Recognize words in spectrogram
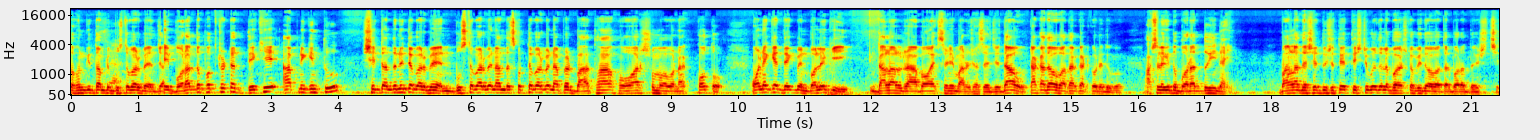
তখন কিন্তু আপনি বুঝতে পারবেন যে এই বরাদ্দপত্রটা দেখে আপনি কিন্তু সিদ্ধান্ত নিতে পারবেন বুঝতে পারবেন আন্দাজ করতে পারবেন আপনার বাধা হওয়ার সম্ভাবনা কত। অনেকে দেখবেন বলে কি দালালরা বা এক শ্রেণির মানুষ আছে যে দাও টাকা দাও বাধার কাট করে দেবো। আসলে কিন্তু বরাদ্দই নাই। বাংলাদেশের দুশো তেত্রিশটি উপজেলা বয়স্ক বিধবা ভাতার বরাদ্দ এসেছে।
